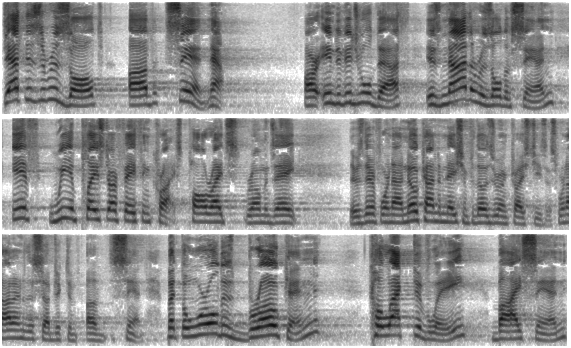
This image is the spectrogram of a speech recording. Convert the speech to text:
Death is a result of sin. Now, our individual death is not the result of sin if we have placed our faith in Christ. Paul writes, Romans 8, there's therefore now no condemnation for those who are in Christ Jesus. We're not under the subject of, of sin. But the world is broken collectively by sin,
